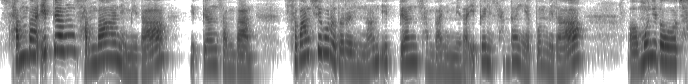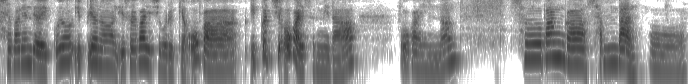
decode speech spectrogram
3반 입변 3반입니다. 입변 3반 서반식으로 들어있는 입변 3반입니다. 입변이 상당히 예쁩니다. 어, 무늬도 잘 발현되어 있고요. 입변은 이설바지식으로 이렇게 오가, 이 끝이 오가 있습니다. 오가 있는 서반과 3반, 어,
